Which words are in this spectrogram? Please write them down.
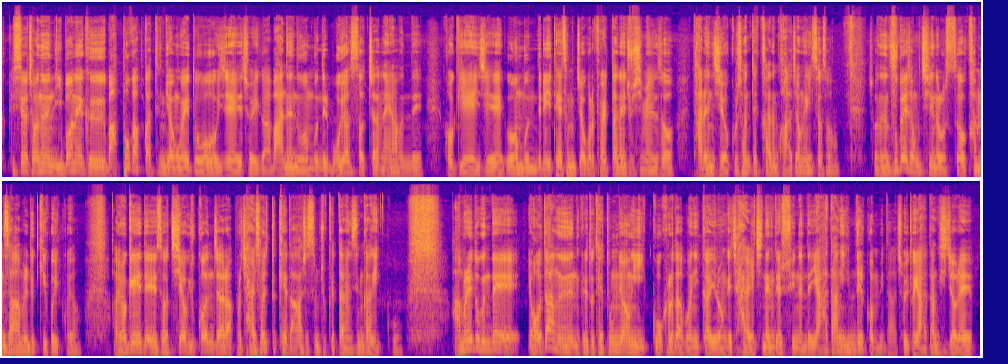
글쎄요, 저는 이번에 그 마포갑 같은 경우에도 이제 저희가 많은 의원분들이 모였었잖아요. 근데 거기에 이제 의원분들이 대승적으로 결단해 주시면서 다른 지역구를 선택하는 과정에 있어서 저는 후배 정치인으로서 감사함을 느끼고 있고요. 아, 여기에 대해서 지역 유권자를 앞으로 잘 설득해 나가셨으면 좋겠다는 생각이 있고 아무래도 근데 여당은 그래도 대통령이 있고 그러다 보니까 이런 게 잘 진행될 수 있는데 야당이 힘들 겁니다. 저희도 야당 시절에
